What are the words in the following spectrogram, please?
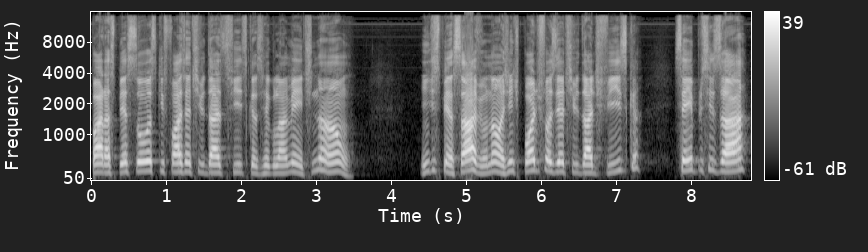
para as pessoas que fazem atividades físicas regularmente? Não. Indispensável? Não. A gente pode fazer atividade física sem precisar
